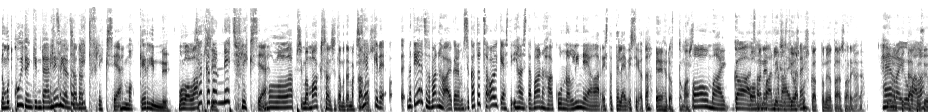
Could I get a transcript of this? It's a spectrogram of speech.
No mut kuitenkin tää Et sä 400... katso Netflixiä? Mä oon kerinnyt. Mulla on Sä et lapsi. katso Netflixiä? Mulla on lapsi. Mä maksan sitä, mutta en mä Siis katso hetkinen, mä tiedän, että sä oot vanha aikainen, mutta sä katsot sä oikeasti ihan sitä vanhaa kunnon lineaarista televisiota? Ehdottomasti. Oh my god, Oon sä mä oot Netflixistä joskus kattonut jotain sarjoja. Herra Kyllä pitää Jumala. Pysyä,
